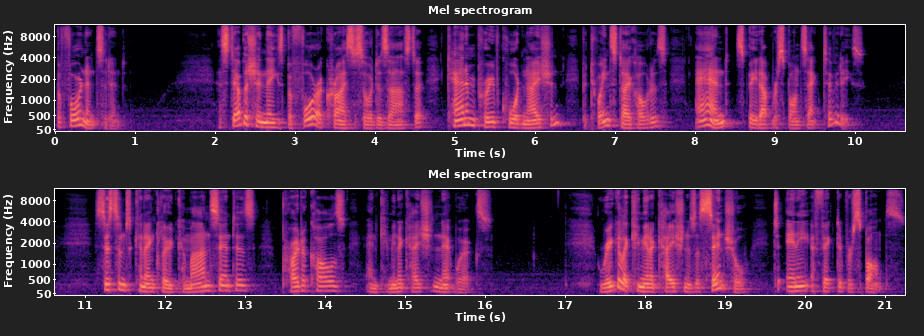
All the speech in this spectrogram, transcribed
before an incident. Establishing these before a crisis or disaster can improve coordination between stakeholders and speed up response activities. Systems can include command centres, protocols and communication networks. Regular communication is essential to any effective response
